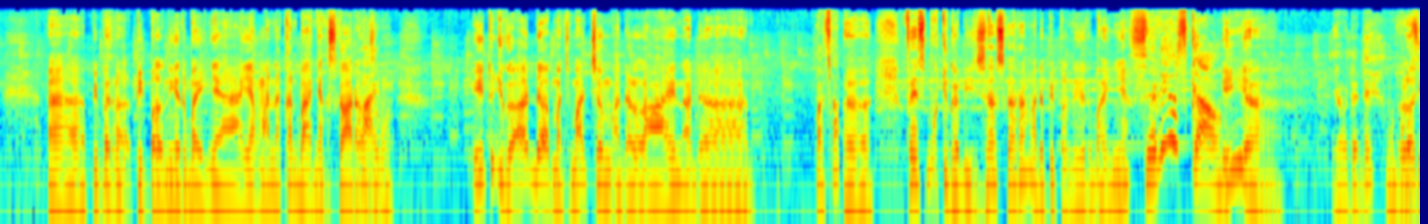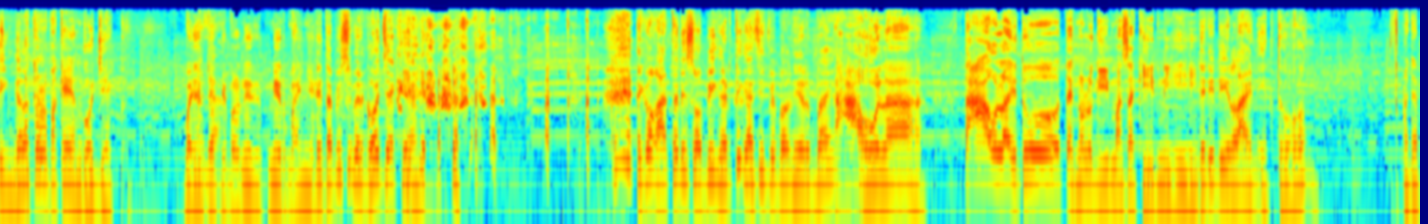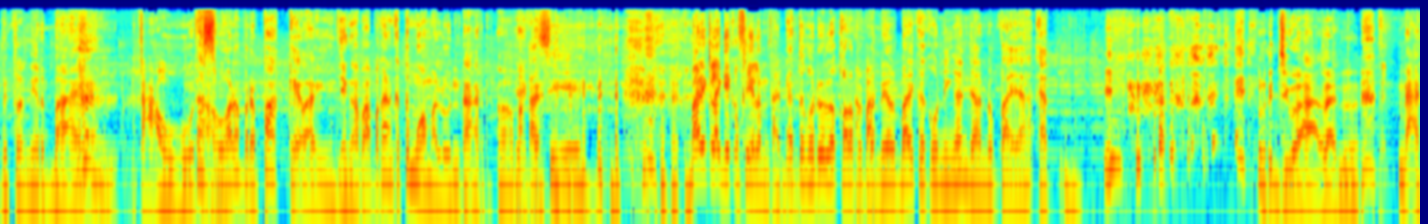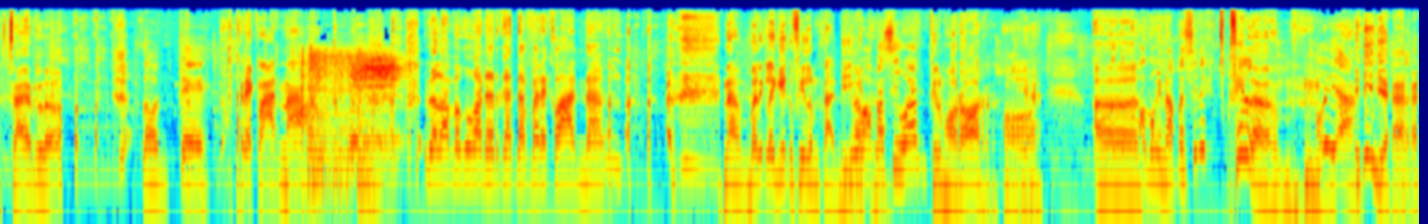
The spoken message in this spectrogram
Eh, people people nearby-nya yang mana kan banyak sekarang Line. semua. Itu juga ada macam-macam, ada Line, ada WhatsApp. eh, Facebook juga bisa sekarang ada people nearby-nya. Serius kau? Iya. Ya udah deh, mumpung Lo single atau kan. lo pakai yang Gojek? Banyak tuh Ada. people near, nearby-nya. Eh tapi supir Gojek ya. eh gue gak tau nih Sobi ngerti gak sih people nearby? Tahu lah. Tahu lah itu teknologi masa kini. Jadi di line itu ada people nearby. Tahu, tahu. semua orang pada pakai lagi. Ya nggak apa-apa kan ketemu sama luntar. Oh, ya kan? makasih. Balik lagi ke film tadi. eh tunggu dulu kalau people nearby ke Kuningan jangan lupa ya. At lu jualan lu. Dasar lo. lonte. Perek lanang. Udah lama gue gak denger kata perek lanang. Nah, balik lagi ke film tadi. Film gitu. apa sih Wan? Film horor. Oh. Ya. Kita Eh, ngomongin apa sih nih? film. Oh iya. iya.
